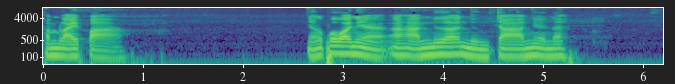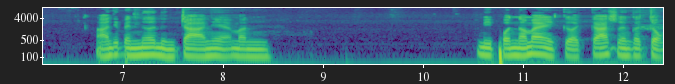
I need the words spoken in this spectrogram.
ทำลายป่า อย่างเพราะว่าเนี่ยอาหารเนื้อหนึ่งจานเนี่ยนะอาหารที่เป็นเนื้อหนึ่งจานเนี่ยมัน มีผลทำให้เกิดก๊าซเรือนกระจก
